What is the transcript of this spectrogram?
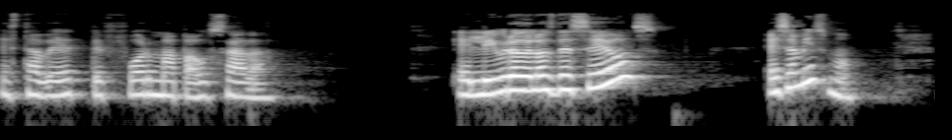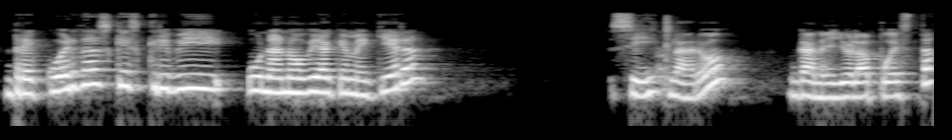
esta vez de forma pausada. ¿El libro de los deseos? Ese mismo. ¿Recuerdas que escribí una novia que me quiera? Sí, claro. ¿Gané yo la apuesta?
